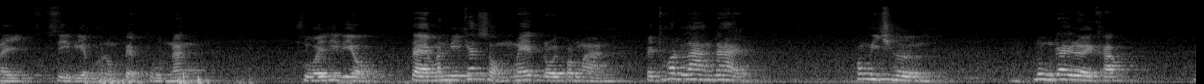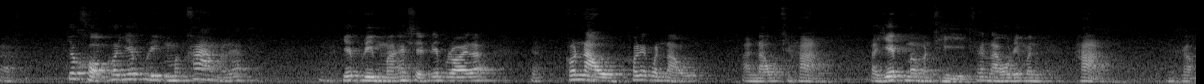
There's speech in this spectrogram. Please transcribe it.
ในสี่เหลี่ยมขนมเปียกปูนนั้น สวยทีเดียว แต่มันมีแค่สองเมตรโดยประมาณ เป็นท่อนล่างได้ เพราะมีเชิงนุ่งได้เลยครับเจ้าของเขาเย็บริมมาข้างมาแล้ว เย็บริมมาให้เสร็จเรียบร้อยแล้ว เขาเนาเขาเรียกว่าเนาอะเนาห่างอ่เย็บมามันถี่ถ้าเนาเนี่ยมันห่างนะครับ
